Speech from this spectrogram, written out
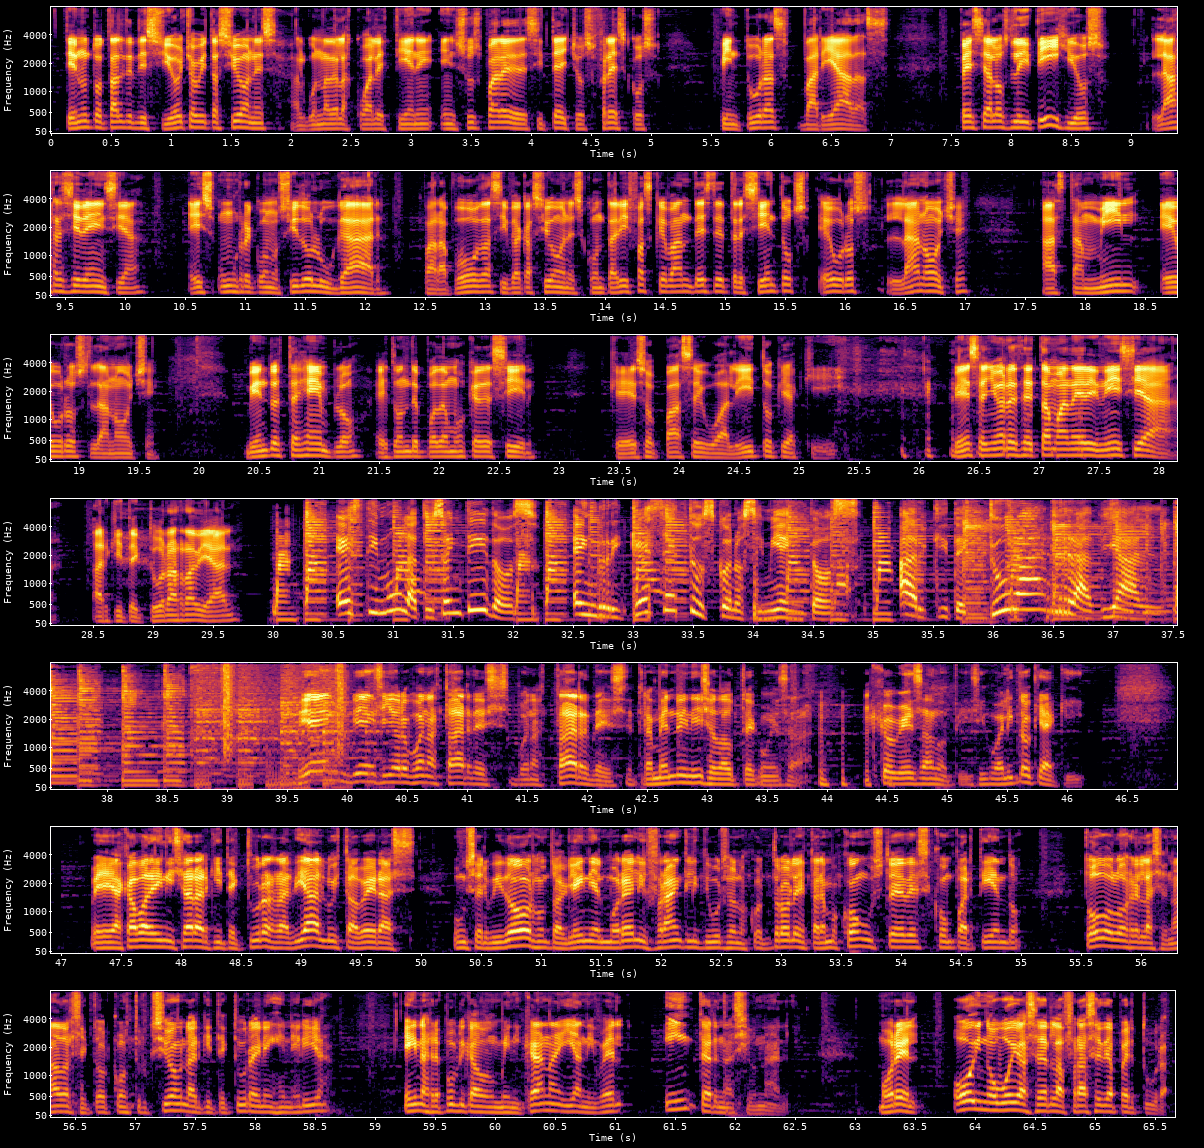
Tiene un total de 18 habitaciones, algunas de las cuales tienen en sus paredes y techos frescos pinturas variadas. Pese a los litigios, la residencia es un reconocido lugar para bodas y vacaciones con tarifas que van desde 300 euros la noche hasta 1000 euros la noche. Viendo este ejemplo, es donde podemos que decir que eso pasa igualito que aquí. Bien, señores, de esta manera inicia Arquitectura Radial. Estimula tus sentidos, enriquece tus conocimientos. Arquitectura Radial. Bien, bien, señores, buenas tardes. Buenas tardes. Tremendo inicio da usted con esa, con esa noticia, igualito que aquí. Eh, acaba de iniciar Arquitectura Radial, Luis Taveras, un servidor, junto a Gleiniel Morel y Franklin Tiburcio en los controles. Estaremos con ustedes compartiendo todo lo relacionado al sector construcción, la arquitectura y la ingeniería en la República Dominicana y a nivel internacional. Morel, hoy no voy a hacer la frase de apertura,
